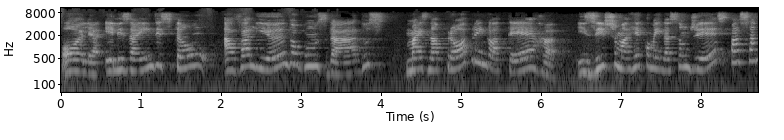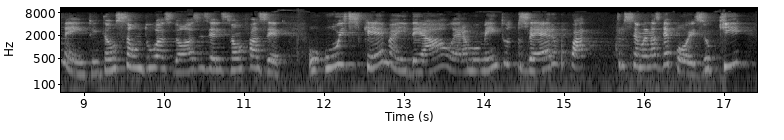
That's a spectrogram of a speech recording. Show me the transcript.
Olha, eles ainda estão avaliando alguns dados, mas na própria Inglaterra existe uma recomendação de espaçamento. Então, são duas doses, eles vão fazer. O, o esquema ideal era momento zero, quatro semanas depois. O que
